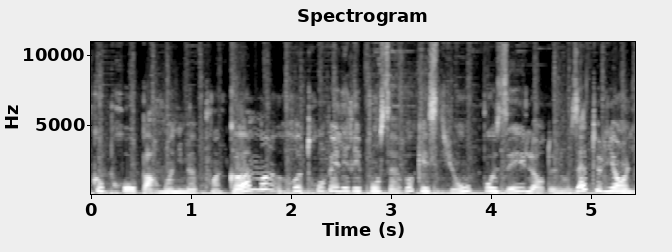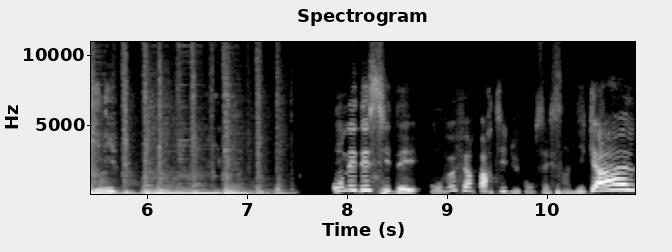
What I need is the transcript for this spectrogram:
copro par monimmeuble.com, retrouvez les réponses à vos questions posées lors de nos ateliers en ligne. On est décidé, on veut faire partie du conseil syndical,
